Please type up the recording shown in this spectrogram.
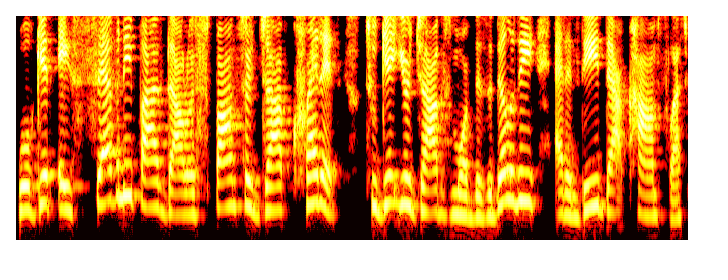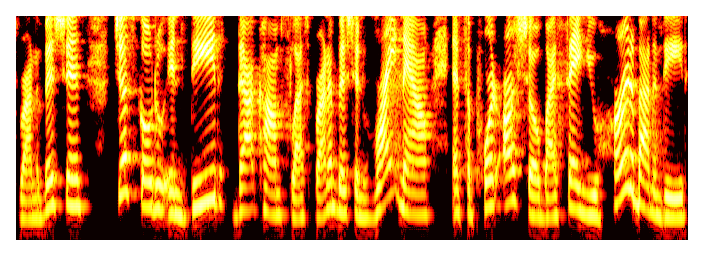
will get a $75 sponsored job credit to get your jobs more visibility at indeed.com slash brown ambition. Just go to indeed.com slash brown ambition right now and support our show by saying you heard about Indeed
